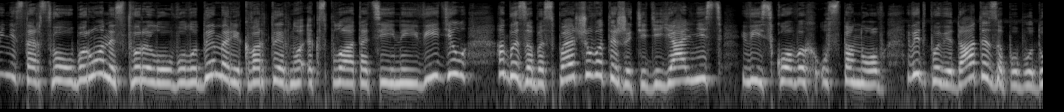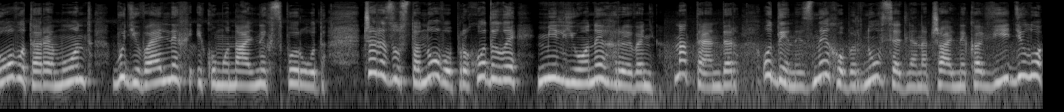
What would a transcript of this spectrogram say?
Міністерство оборони створило у Володимирі квартирно-експлуатаційний відділ, аби забезпечувати життєдіяльність військових установ, відповідати за побудову та ремонт будівельних і комунальних споруд. Через установу проходили мільйони гривень на тендер. Один із них обернувся для начальника відділу,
